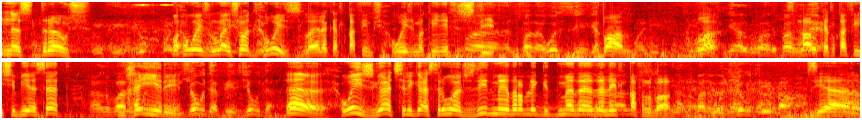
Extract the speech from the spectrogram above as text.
الناس دراوش. وحوايج الله يشهد الحوايج. الله إلا كتلقى فيهم شي حوايج ما كاينين في الجديد. البلا هو الزين بال. والله شحال كتلقى فيه شي بياسات مخيرين. جودة فيه الجوده آه حوايج كاع تشري كاع سروال جديد ما يضرب لك قد ما هذا اللي تلقى في البار مزيانة.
